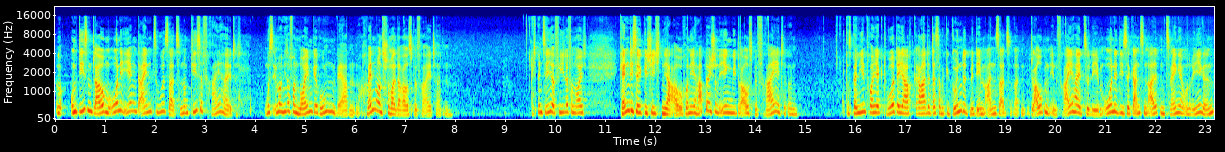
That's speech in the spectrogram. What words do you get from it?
Also, um diesen Glauben ohne irgendeinen Zusatz und um diese Freiheit muss immer wieder von neuem gerungen werden, auch wenn wir uns schon mal daraus befreit hatten. Ich bin sicher, viele von euch kennen diese Geschichten ja auch und ihr habt euch schon irgendwie daraus befreit. Und das Berlin-Projekt wurde ja auch gerade deshalb gegründet mit dem Ansatz, Glauben in Freiheit zu leben, ohne diese ganzen alten Zwänge und Regeln.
